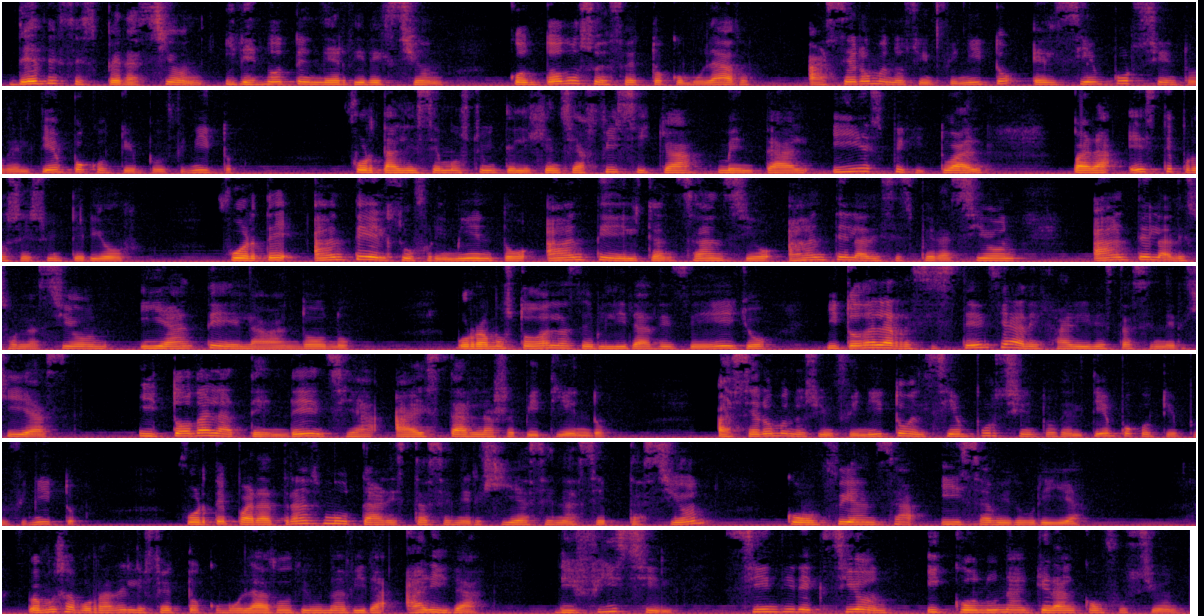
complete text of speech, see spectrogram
de desesperación y de no tener dirección, con todo su efecto acumulado, a cero menos infinito el 100% del tiempo con tiempo infinito fortalecemos tu inteligencia física, mental y espiritual para este proceso interior, fuerte ante el sufrimiento, ante el cansancio, ante la desesperación, ante la desolación y ante el abandono. Borramos todas las debilidades de ello y toda la resistencia a dejar ir estas energías y toda la tendencia a estarlas repitiendo a cero menos infinito el 100% del tiempo con tiempo infinito, fuerte para transmutar estas energías en aceptación, confianza y sabiduría. Vamos a borrar el efecto acumulado de una vida árida, difícil, sin dirección y con una gran confusión.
